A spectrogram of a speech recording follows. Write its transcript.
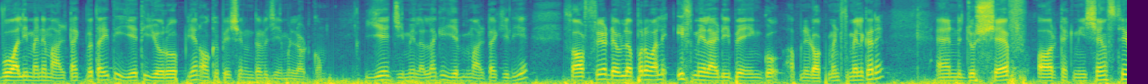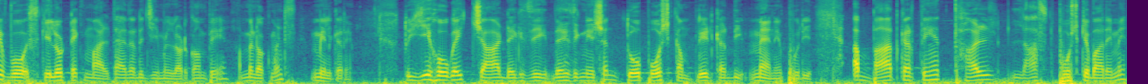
वो वाली मैंने माल्टा की बताई थी, ये थी European occupation under Gmail dot com ये जी मेल अलग है, ये भी माल्टा के लिए। सॉफ्टवेयर डेवलपर वाले इस मेल आई डी पे इनको अपने डॉक्यूमेंट्स मेल करें। एंड जो शेफ़ और टेक्नीशियंस थे, वो Skilotech Malta at Gmail dot com पर अपने डॉक्यूमेंट्स मेल करें। तो ये हो गई चार डेजिग्नेशन दो पोस्ट कंप्लीट कर दी मैंने पूरी। अब बात करते हैं थर्ड लास्ट पोस्ट के बारे में,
